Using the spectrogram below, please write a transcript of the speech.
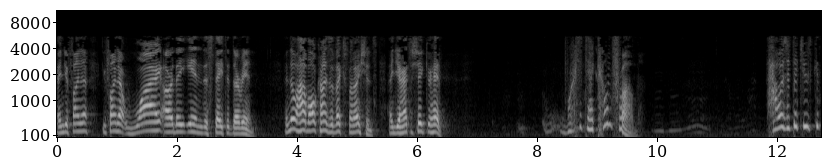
and you find out you find out why are they in the state that they're in. And they'll have all kinds of explanations and you have to shake your head. Where did that come from? How is it that you can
